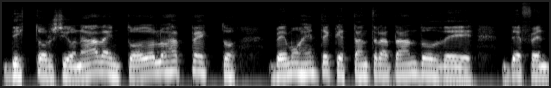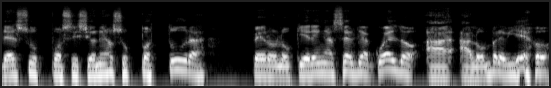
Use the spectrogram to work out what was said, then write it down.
distorsionada en todos los aspectos. Vemos gente que están tratando de defender sus posiciones o sus posturas pero lo quieren hacer de acuerdo al hombre viejo,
